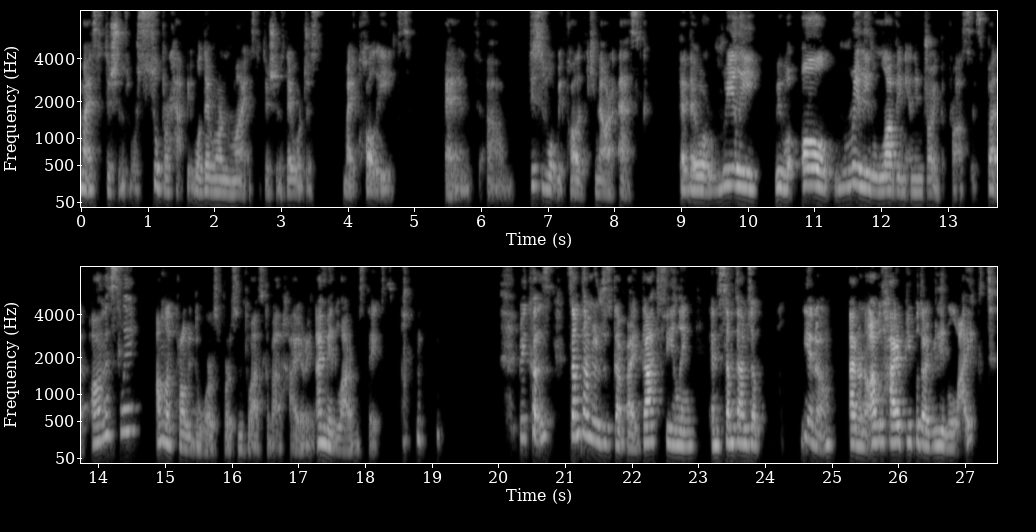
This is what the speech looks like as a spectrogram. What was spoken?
my estheticians were super happy. Well, they weren't my estheticians, they were just my colleagues. And um, this is what we call it Kinara esque, that they were really, we were all really loving and enjoying the process. But honestly, I'm like probably the worst person to ask about hiring. I made a lot of mistakes. because sometimes you just got by gut feeling, and sometimes, uh, you know, I don't know, I would hire people that I really liked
